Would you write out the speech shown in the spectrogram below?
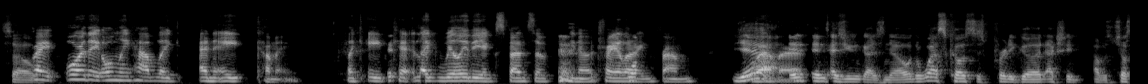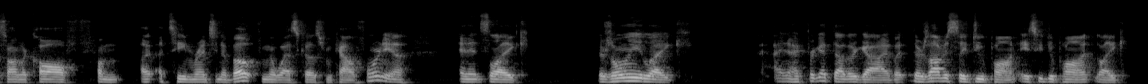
So right, or they only have like an eight coming, like eight kit, like really the expensive, you know, trailering well, from. Yeah, and, and, as you guys know, the West Coast is pretty good. Actually, I was just on a call from a, a team renting a boat from the West Coast from California, and it's like there's only like and I forget the other guy, but there's obviously Dupont, AC Dupont. Like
